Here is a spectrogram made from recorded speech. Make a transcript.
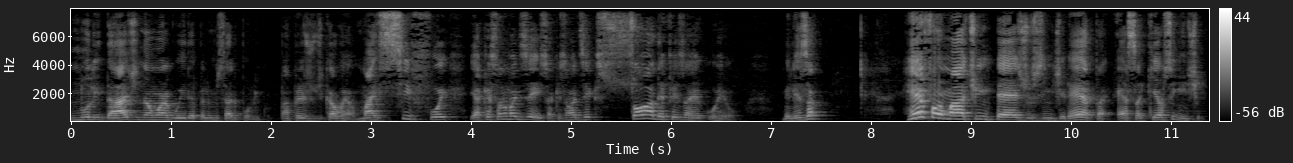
nulidade não arguída pelo Ministério Público para prejudicar o réu. Mas se foi, e a questão não vai dizer isso, a questão vai dizer que só a defesa recorreu. Beleza? Reformatio impégios indireta, essa aqui é o seguinte.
